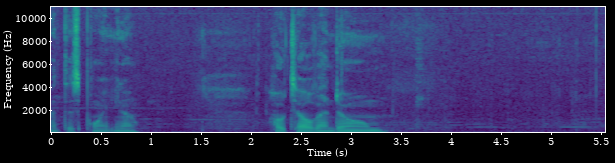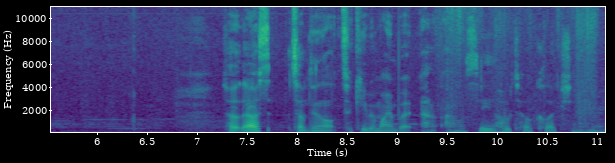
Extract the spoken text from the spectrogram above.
at this point, you know? Hotel Vendome. So that was something to keep in mind, but I don't, I don't see hotel collection here.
